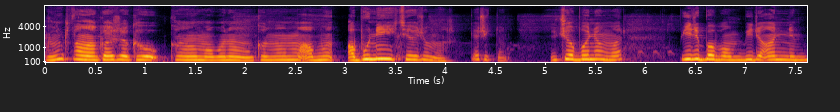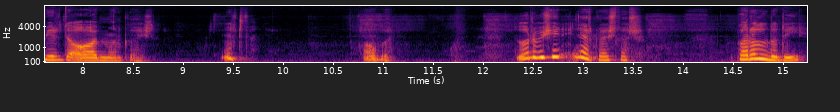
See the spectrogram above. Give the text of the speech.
Lütfen arkadaşlar ka- kanalıma abone olun. Kanalıma abone aboneye ihtiyacım var. Gerçekten. 3 abonem var. Biri babam, biri annem, biri de abim arkadaşlar. Lütfen. Abi. Doğru bir şey değil arkadaşlar. Paralı da değil.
